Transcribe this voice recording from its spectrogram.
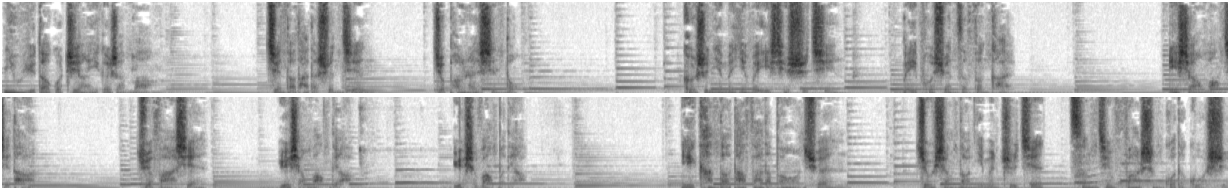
你有遇到过这样一个人吗？见到他的瞬间，就怦然心动。可是你们因为一些事情，被迫选择分开。你想忘记他，却发现，越想忘掉，越是忘不掉。你看到他发的朋友圈，就想到你们之间曾经发生过的故事。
